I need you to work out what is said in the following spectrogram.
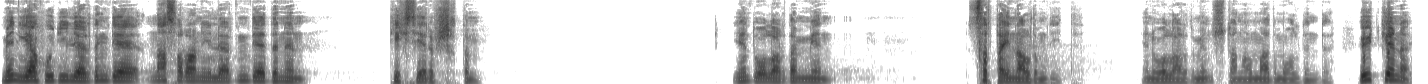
мен яхудилердің де насранилердің де дінін тексеріп шықтым енді олардан мен сырт айналдым дейді яғни оларды мен ұстана алмадым ол дінді өйткені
